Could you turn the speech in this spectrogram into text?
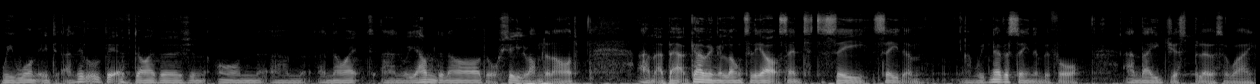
we wanted a little bit of diversion on um, a night and we ummed and ahed, or Sheila ummed and ahed, um, about going along to the art centre to see, see them. And we'd never seen them before and they just blew us away.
